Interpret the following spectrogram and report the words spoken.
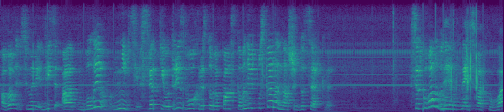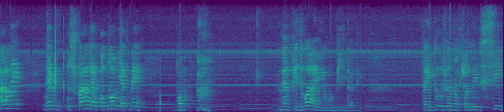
А бабусі Марія, дивіться, а були в святки, от Різдво, Христове Пасха, вони відпускали наших до церкви? Святкували вони? Не, не святкували, не відпускали, а потім, як ми, бо ми в підвалі обідали, та й дуже почали всі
